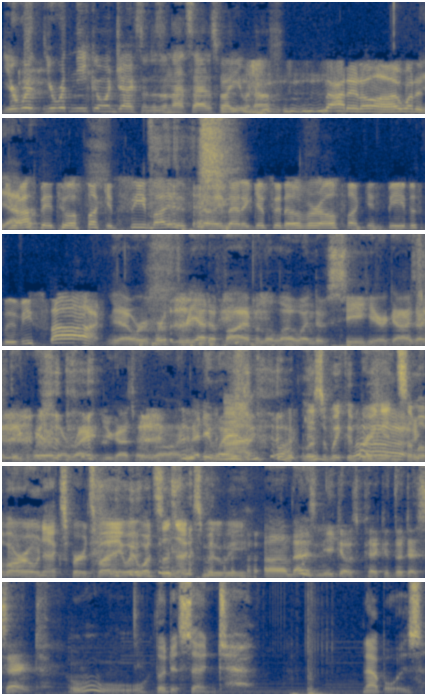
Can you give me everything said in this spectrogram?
You're with you're with Nico and Jackson. Doesn't that satisfy you enough? Not at all. I want to Yeah, drop but- it to a fucking C minus, knowing that it gets an overall fucking B. This movie sucks. Yeah, we're, we're three out of five on the low end of C here, guys. I think we're in the right. You guys were wrong. Anyway, Fucking Listen, we could bring in some of our own experts, but anyway, what's the next movie? um, that is Nico's pick, The Descent. Ooh. The Descent. Now, boys,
